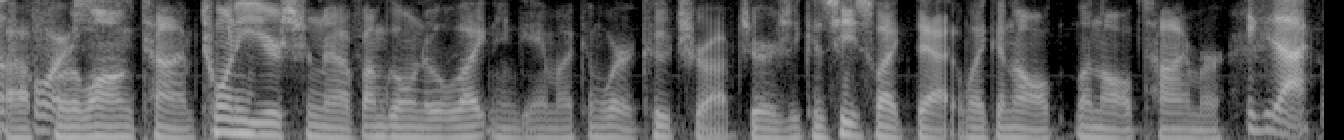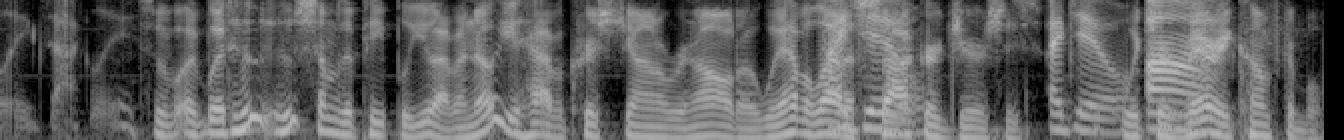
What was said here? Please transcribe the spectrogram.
Uh, for a long time, twenty years from now, if I'm going to a Lightning game, I can wear a Kucherov jersey because he's like that, like an all an all timer. Exactly, exactly. So, but who, who's some of the people you have? I know you have a Cristiano Ronaldo. We have a lot I of do. soccer jerseys. I do. which are Um, very comfortable,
